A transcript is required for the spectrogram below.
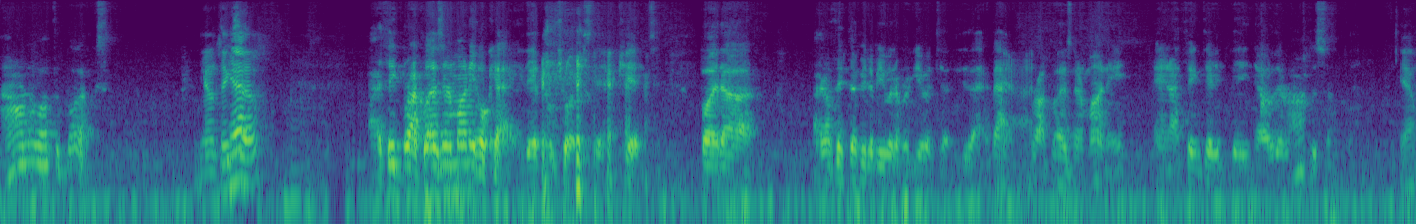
I don't know about the Bucks. You don't think Yeah. so? I think Brock Lesnar money. Okay, they have no choice. They have kids, but uh, I don't think WWE would ever give it to that back Yeah. Brock Lesnar money. And I think they, they know they're onto something. Yeah.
